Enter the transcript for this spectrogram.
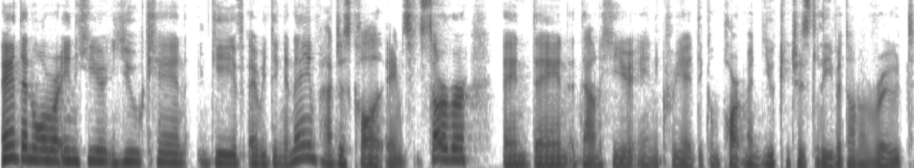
and then while we're in here, you can give everything a name. I just call it AMC server. And then down here in create the compartment, you can just leave it on a root.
